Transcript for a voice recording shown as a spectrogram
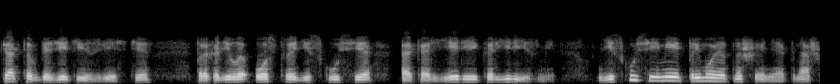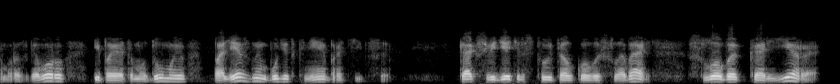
Как-то в газете «Известия» проходила острая дискуссия о карьере и карьеризме. Дискуссия имеет прямое отношение к нашему разговору, и поэтому, думаю, полезным будет к ней обратиться. Как свидетельствует толковый словарь, слово «карьера»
